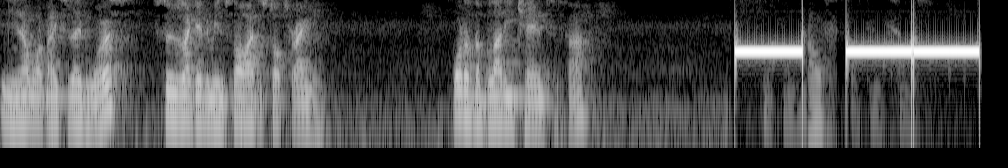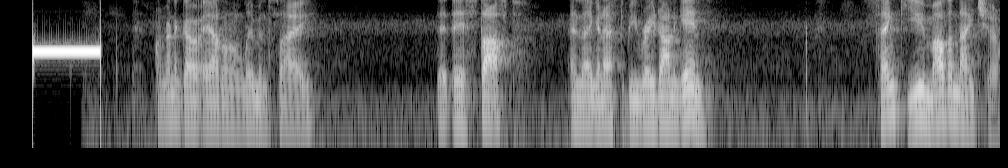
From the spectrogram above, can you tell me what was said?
And you know what makes it even worse? As soon as I get them inside, it stops raining. What are the bloody chances, huh? Hell, I'm going to go out on a limb and say that they're stuffed and they're going to have to be redone again. Thank you, Mother Nature.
